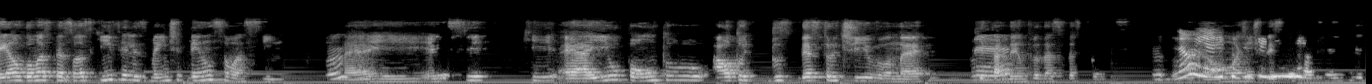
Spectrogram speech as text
Tem algumas pessoas que infelizmente pensam assim. Uhum. Né? E esse que é aí o ponto autodestrutivo, né? Que está é. dentro das pessoas. Não, e aí então, a gente precisa sempre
